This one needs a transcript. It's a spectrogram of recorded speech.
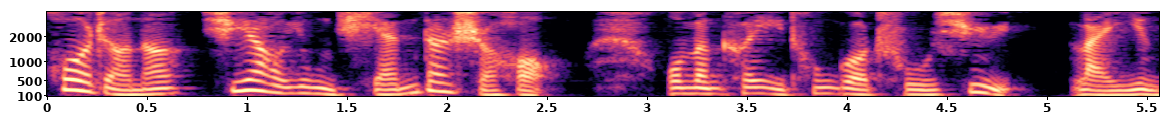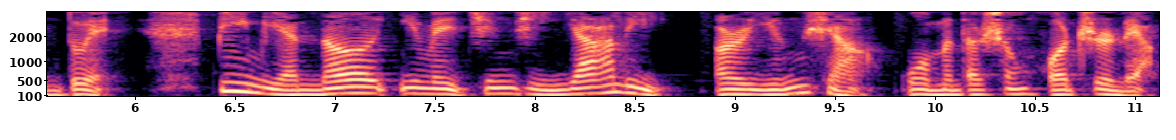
或者呢需要用钱的时候，我们可以通过储蓄来应对，避免呢因为经济压力而影响我们的生活质量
